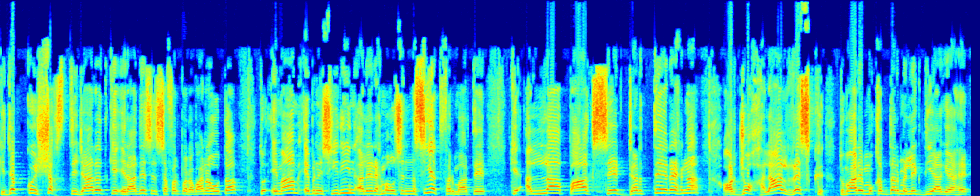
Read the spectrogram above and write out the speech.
कि जब कोई शख्स तिजारत के इरादे से सफ़र पर रवाना होता तो इमाम इबन सीरीन रहमा उसे नसीहत फरमाते कि अल्लाह पाक से डरते रहना और जो हलाल रिस्क तुम्हारे मुकद्दर में लिख दिया गया है,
